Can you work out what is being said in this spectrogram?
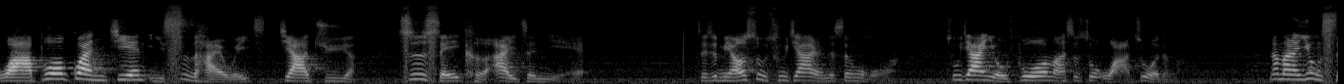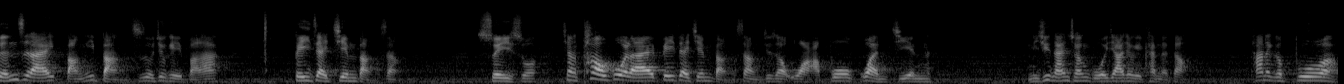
瓦钵灌坚以四海为家居啊，知谁可爱真也？这是描述出家人的生活。出家人有钵嘛，是做瓦做的嘛。那么呢，用绳子来绑一绑之后，就可以把它背在肩膀上。所以说，这样套过来背在肩膀上，就叫瓦钵贯肩。你去南传国家就可以看得到，他那个钵啊，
